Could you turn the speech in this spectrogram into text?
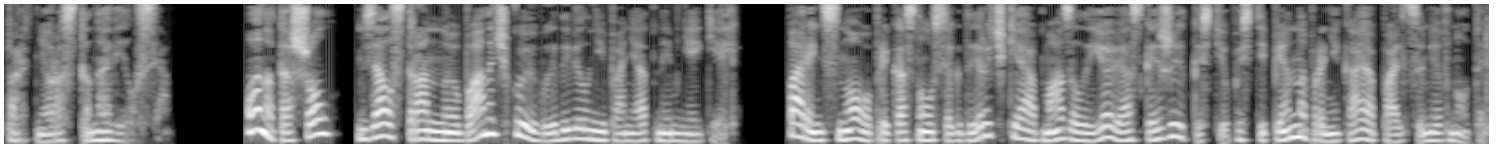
партнер остановился. Он отошел, взял странную баночку и выдавил непонятный мне гель. Парень снова прикоснулся к дырочке и обмазал ее вязкой жидкостью, постепенно проникая пальцами внутрь.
